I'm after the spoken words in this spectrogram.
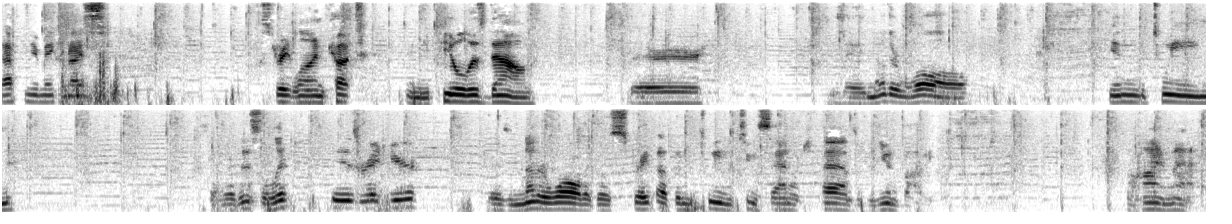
After you make a nice straight line cut and you peel this down, there is another wall in between. So where this lip is right here, there's another wall that goes straight up in between the two sandwich halves of the unibody. Behind that.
